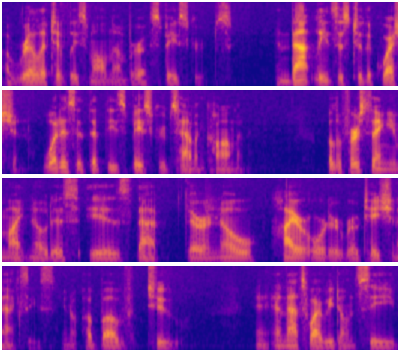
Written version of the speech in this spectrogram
a relatively small number of space groups. And that leads us to the question what is it that these space groups have in common? Well, the first thing you might notice is that there are no higher order rotation axes, you know, above two. And that's why we don't see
